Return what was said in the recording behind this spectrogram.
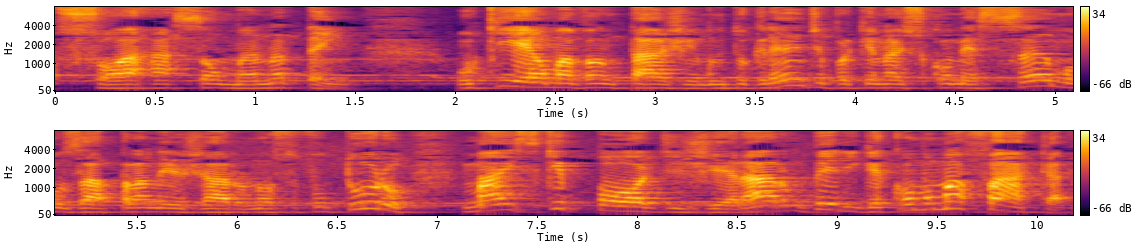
só a raça humana tem. O que é uma vantagem muito grande, porque nós começamos a planejar o nosso futuro, mas que pode gerar um perigo. É como uma faca.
